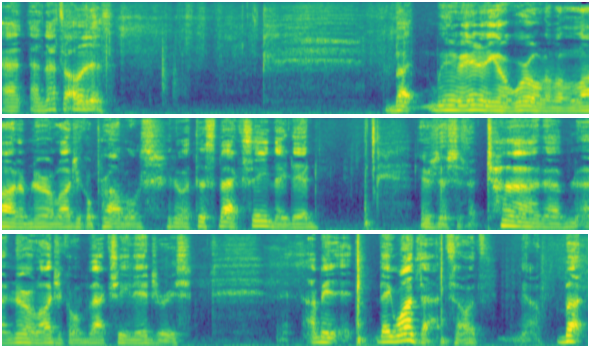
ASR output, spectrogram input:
And, and that's all it is. But we're entering a world of a lot of neurological problems. You know, with this vaccine they did, there's just, just a ton of uh, neurological vaccine injuries. I mean, they want that, so it's, you know, but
